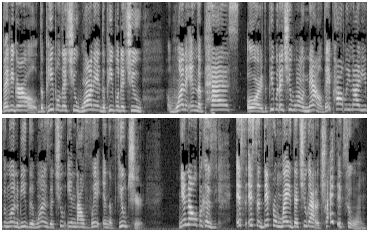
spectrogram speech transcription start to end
baby girl the people that you wanted the people that you wanted in the past or the people that you want now they probably not even going to be the ones that you end off with in the future you know because it's it's a different way that you got attracted to them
